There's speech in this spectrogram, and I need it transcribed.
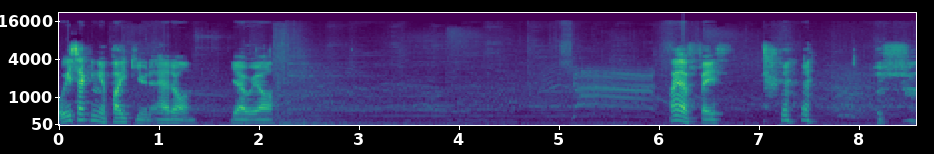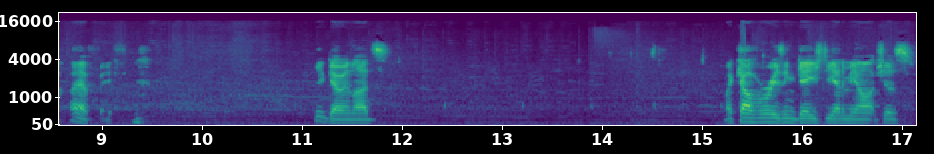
Are we attacking a pike unit head on? Yeah, we are. I have faith. I have faith. Keep going, lads. My cavalry's engaged the enemy archers.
